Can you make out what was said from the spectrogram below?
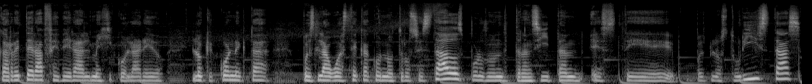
carretera federal México-Laredo, lo que conecta pues la Huasteca con otros estados por donde transitan este, pues, los turistas,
